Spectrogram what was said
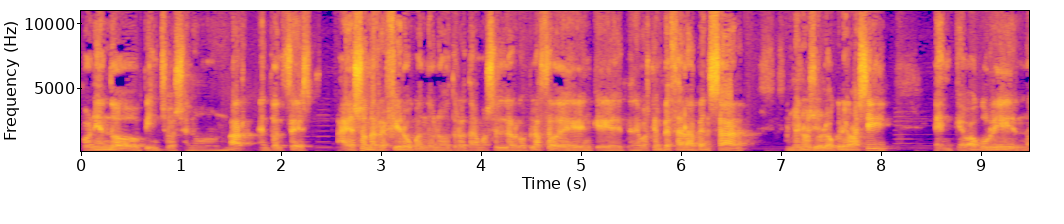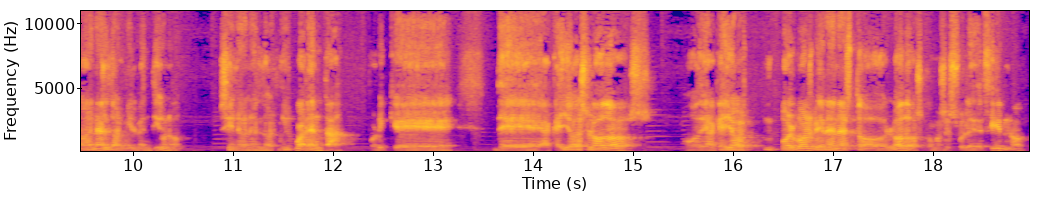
poniendo pinchos en un bar. Entonces, a eso me refiero cuando no tratamos el largo plazo, en que tenemos que empezar a pensar, al menos yo lo creo así, en qué va a ocurrir no en el 2021, sino en el 2040, porque de aquellos lodos o de aquellos polvos vienen estos lodos, como se suele decir, ¿no?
